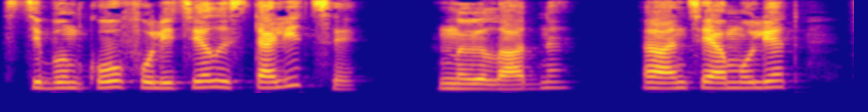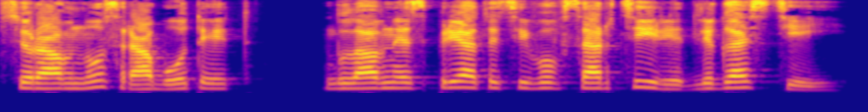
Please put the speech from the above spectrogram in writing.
Стебунков улетел из столицы? Ну и ладно. Антиамулет все равно сработает. Главное спрятать его в сортире для гостей.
